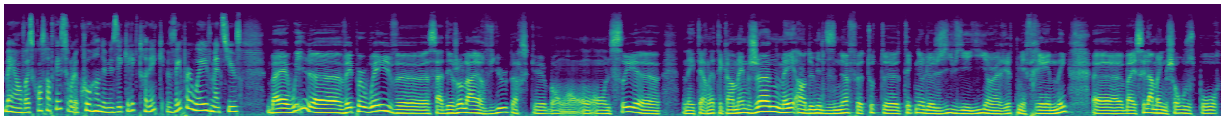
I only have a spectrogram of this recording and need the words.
ben on va se concentrer sur le courant de musique électronique Vaporwave, Mathieu. Ben oui, le Vaporwave, euh, ça a déjà l'air vieux parce que, bon, on, le sait, euh, l'Internet est quand même jeune, mais en 2019, euh, toute technologie vieillit à un rythme effréné. Ben, c'est la même chose pour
